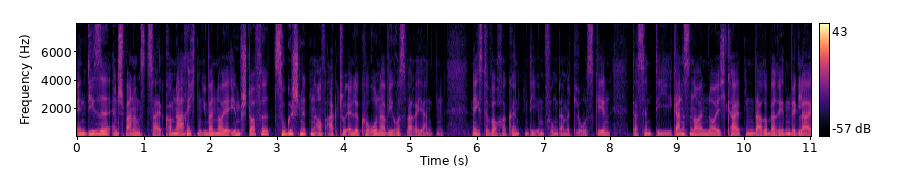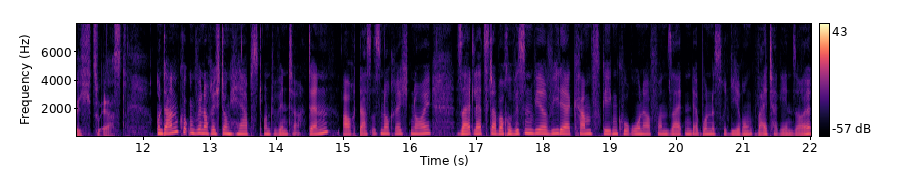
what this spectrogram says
In diese Entspannungszeit kommen Nachrichten über neue Impfstoffe, zugeschnitten auf aktuelle Coronavirus-Varianten. Nächste Woche könnten die Impfungen damit losgehen. Das sind die ganz neuen Neuigkeiten, darüber reden wir gleich zuerst. Und dann gucken wir noch Richtung Herbst und Winter. Denn, auch das ist noch recht neu, seit letzter Woche wissen wir, wie der Kampf gegen Corona von Seiten der Bundesregierung weitergehen soll.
